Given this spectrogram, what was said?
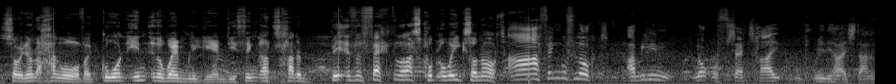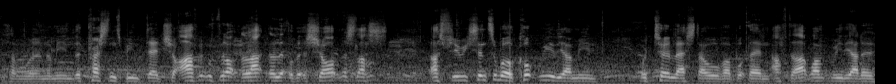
sorry, not a hangover, going into the Wembley game? Do you think that's had a bit of effect in the last couple of weeks or not? Uh, I think we've looked, I mean, look, we've set high, really high standards, haven't we? And I mean, the pressing's been dead shot. I think we've lacked a little bit of sharpness last last few weeks since the World Cup, really. I mean, we turned Leicester over, but then after that, we haven't really had a,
